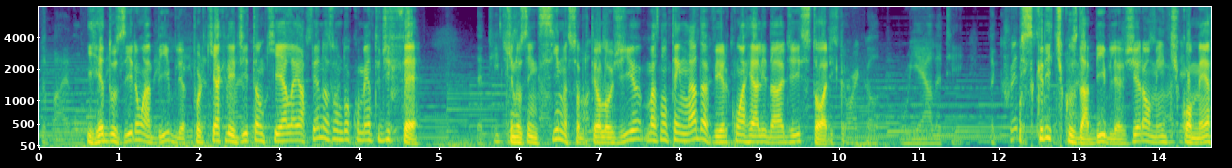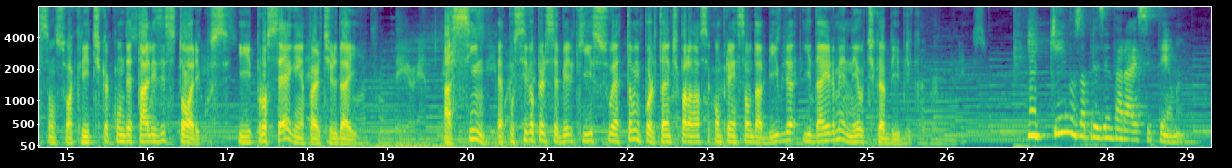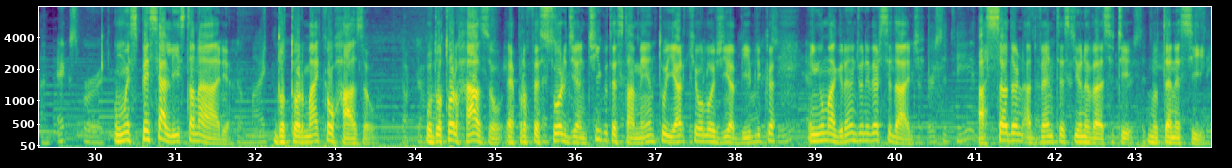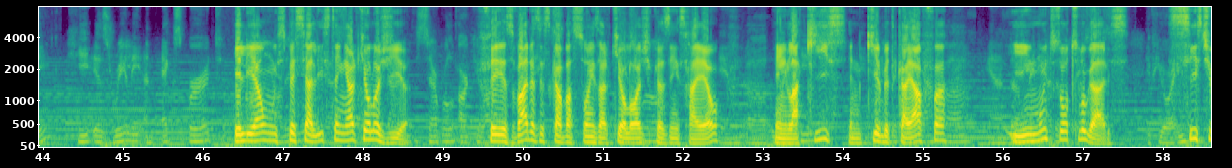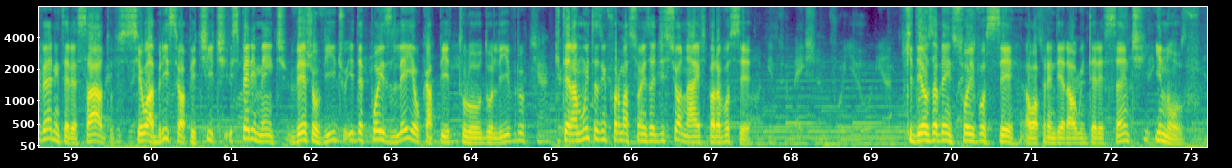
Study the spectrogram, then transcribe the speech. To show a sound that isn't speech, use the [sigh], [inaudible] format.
e reduziram a Bíblia porque acreditam que ela é apenas um documento de fé, que nos ensina sobre teologia, mas não tem nada a ver com a realidade histórica. Os críticos da Bíblia geralmente começam sua crítica com detalhes históricos e prosseguem a partir daí. Assim, é possível perceber que isso é tão importante para a nossa compreensão da Bíblia e da hermenêutica bíblica. E quem nos apresentará esse tema? Um especialista na área, Dr. Michael Hazel. O Dr. Hazel é professor de Antigo Testamento e Arqueologia Bíblica em uma grande universidade, a Southern Adventist University, no Tennessee. Ele é um especialista em arqueologia. Fez várias escavações arqueológicas em Israel, em Laquis, em Kirbet Caiafa e em muitos outros lugares. Se estiver interessado, se eu abrir seu apetite, experimente, veja o vídeo e depois leia o capítulo do livro, que terá muitas informações adicionais para você. Que Deus abençoe você ao aprender algo interessante e novo.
